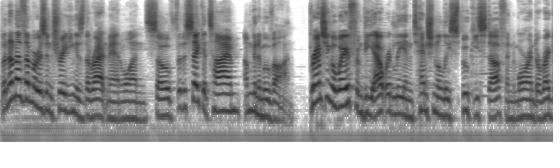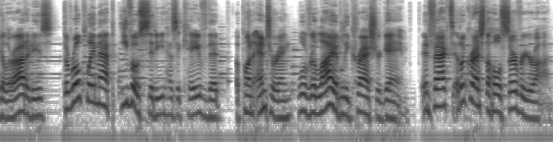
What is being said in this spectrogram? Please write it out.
but none of them are as intriguing as the Ratman one, so for the sake of time, I'm gonna move on. Branching away from the outwardly intentionally spooky stuff and more into regular oddities, the roleplay map Evo City has a cave that, upon entering, will reliably crash your game. In fact, it'll crash the whole server you're on.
